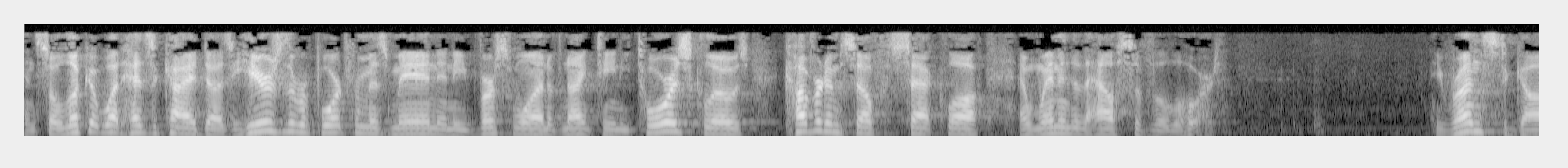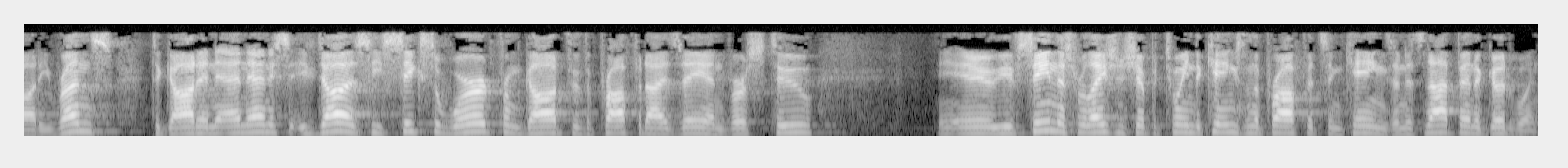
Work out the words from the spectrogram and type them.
And so look at what Hezekiah does. He hears the report from his men, and he, verse 1 of 19, he tore his clothes, covered himself with sackcloth, and went into the house of the Lord. He runs to God. He runs to God, and, and, and he does. He seeks a word from God through the prophet Isaiah in verse 2. You've seen this relationship between the kings and the prophets and kings, and it's not been a good one.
